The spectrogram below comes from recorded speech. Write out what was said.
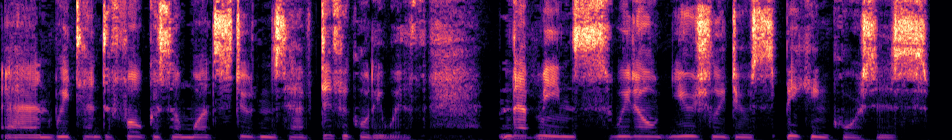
and we tend to focus on what students have difficulty with. That means we don't usually do speaking courses,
